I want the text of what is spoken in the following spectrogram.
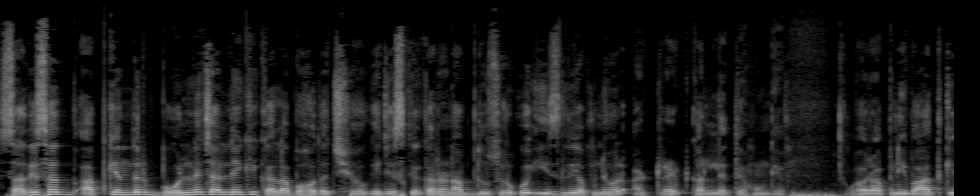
साथ ही साथ आपके अंदर बोलने चालने की कला बहुत अच्छी होगी, जिसके कारण आप दूसरों को ईजिली अपने ओर अट्रैक्ट कर लेते होंगे। और अपनी बात की,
